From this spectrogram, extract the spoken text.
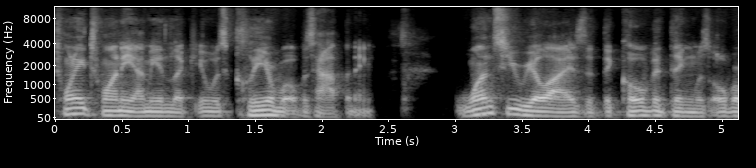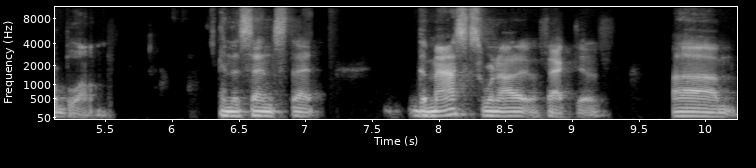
2020, I mean, like it was clear what was happening. Once you realize that the COVID thing was overblown, in the sense that the masks were not effective. Um,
